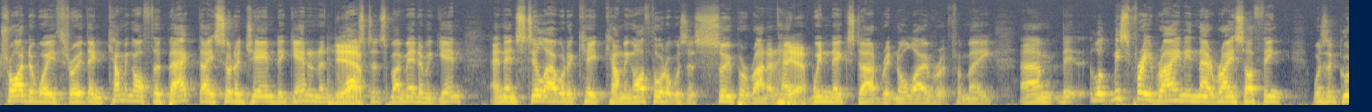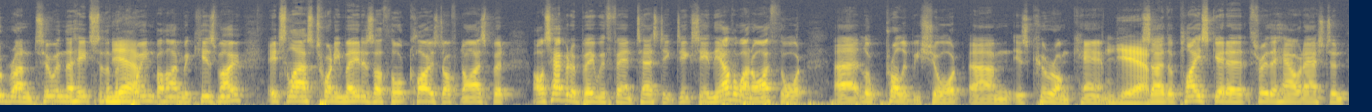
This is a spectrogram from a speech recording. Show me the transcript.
tried to weave through, then coming off the back, they sort of jammed again and it Yeah. lost its momentum again, and then still able to keep coming. I thought it was a super run. It had Yeah. win next start written all over it for me. Um, the, look, Miss Free Rain in that race, I think, was a good run too in the heats of the Yeah. McQueen behind Machismo. Its last 20 metres, I thought, closed off nice, but I was happy to be with Fantastic Dixie. And the other one I thought, uh, look, probably be short, um, is Coorong Cam. Yeah. So the place getter through the Howard Ashton,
